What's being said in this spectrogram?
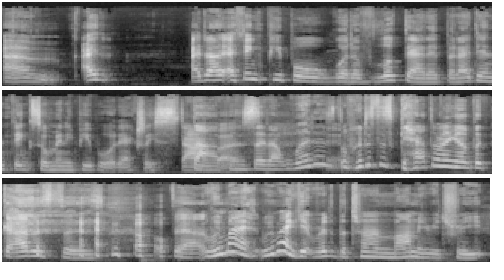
um, I, I, I think people would have looked at it, but I didn't think so many people would actually stop, Stop and say that. What is what is this gathering of the goddesses? Yeah, we might we might get rid of the term mommy retreat.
